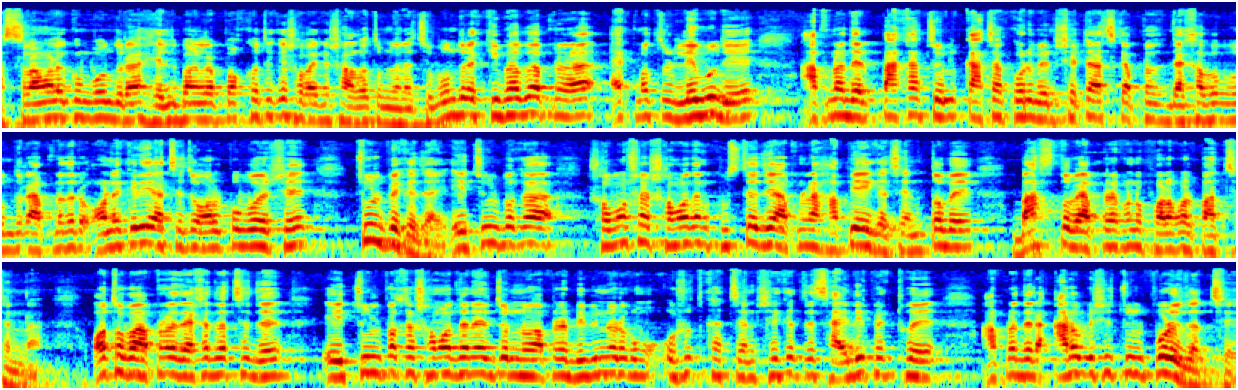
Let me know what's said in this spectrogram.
আসসালামু আলাইকুম বন্ধুরা হেলথ বাংলার পক্ষ থেকে সবাইকে স্বাগতম জানাচ্ছি। বন্ধুরা, কীভাবে আপনারা একমাত্র লেবু দিয়ে আপনাদের পাকা চুল কাঁচা করবেন সেটা আজকে আপনাদের দেখাবো। বন্ধুরা, আপনাদের অনেকেরই আছে যে অল্প বয়সে চুল পেকে যায়। এই চুল পাকা সমস্যার সমাধান খুঁজতে যে আপনারা হাঁপিয়ে গেছেন, তবে বাস্তবে আপনারা কোনো ফলাফল পাচ্ছেন না। অথবা আপনারা দেখা যাচ্ছে যে এই চুল পাকা সমাধানের জন্য আপনারা বিভিন্ন রকম ওষুধ খাচ্ছেন, সেক্ষেত্রে সাইড ইফেক্ট হয়ে আপনাদের আরও বেশি চুল পড়ে যাচ্ছে।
